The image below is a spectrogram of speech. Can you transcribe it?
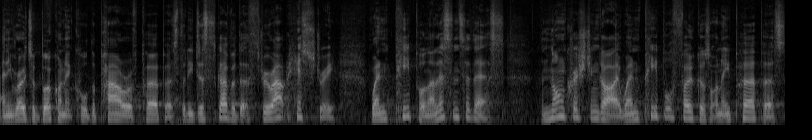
and he wrote a book on it called The Power of Purpose, that he discovered that throughout history, when people, now listen to this, a non Christian guy, when people focus on a purpose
